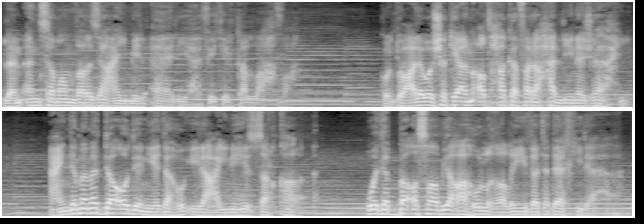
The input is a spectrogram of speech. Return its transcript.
لن أنسى منظر زعيم الآلهة في تلك اللحظة. كنت على وشك أن أضحك فرحا لنجاحي. عندما مد أودن يده إلى عينه الزرقاء ودب أصابعه الغليظة داخلها.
